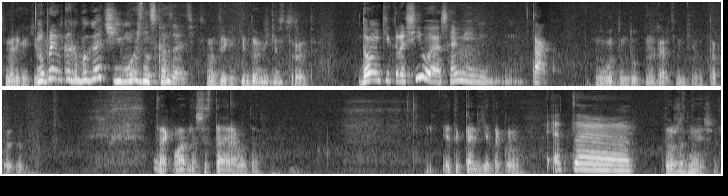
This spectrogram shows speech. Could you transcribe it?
Смотри, какие, Ну, прям как богачи, можно сказать. Смотри, какие домики строят. Домики красивые, а сами так. Ну вот он тут на картинке, вот такой вот. Так, ладно, шестая работа. Это колье такое. Это, Тоже знаешь это?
